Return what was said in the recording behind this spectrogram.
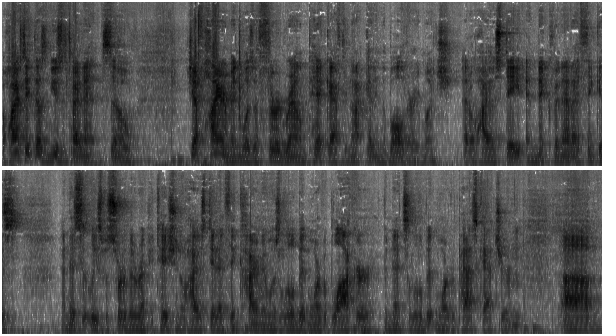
Ohio State doesn't use a tight end, so Jeff Heuerman was a third round pick after not getting the ball very much at Ohio State, and Nick Vannett, I think, is, and this at least was sort of the reputation of Ohio State. I think Heuerman was a little bit more of a blocker, Vannett's a little bit more of a pass catcher. Um,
